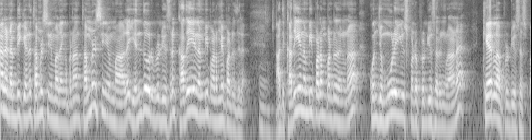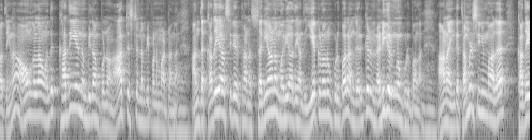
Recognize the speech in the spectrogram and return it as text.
மேலே நம்பிக்கைன்னு தமிழ் சினிமாவில் எங்கே பண்ணாங்க? தமிழ் சினிமாவில் எந்த ஒரு ப்ரொடியூசரும் கதையை நம்பி படமே பண்ணுறதில்ல அது கதையை நம்பி படம் பண்ணுறதுங்கன்னா கொஞ்சம் மூளை யூஸ் பண்ணுற ப்ரொடியூசருங்களான கேரளா ப்ரொடியூசர்ஸ் பார்த்தீங்கன்னா அவங்கெல்லாம் வந்து கதையை நம்பி தான் பண்ணுவாங்க ஆர்டிஸ்ட்டை நம்பி பண்ண மாட்டாங்க. அந்த கதையாசிரியருக்கான சரியான மரியாதையை அந்த இயக்குனரும் கொடுப்பாரு. அங்கே இருக்கிற நடிகர்களும் கொடுப்பாங்க. ஆனால் இங்கே தமிழ் சினிமாவில் கதை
